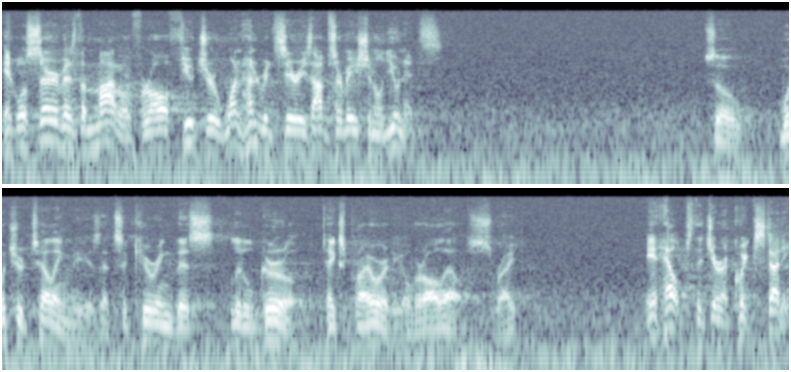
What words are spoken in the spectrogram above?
It will serve as the model for all future 100 series observational units. So, what you're telling me is that securing this little girl takes priority over all else, right? It helps that you're a quick study.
